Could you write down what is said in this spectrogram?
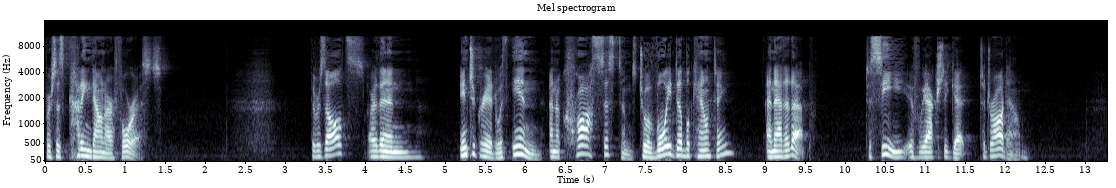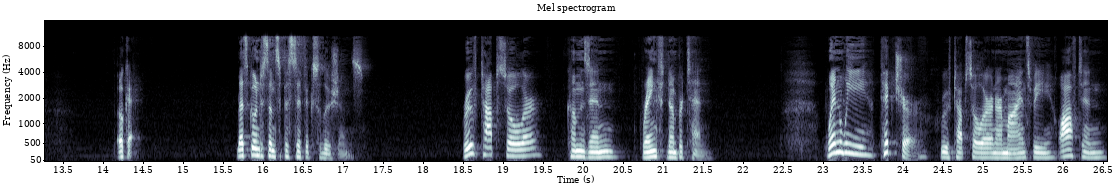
versus cutting down our forests. The results are then integrated within and across systems to avoid double counting and added up to see if we actually get to drawdown. Okay, let's go into some specific solutions. Rooftop solar comes in ranked number 10. When we picture rooftop solar in our minds, we often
